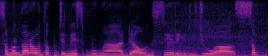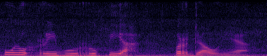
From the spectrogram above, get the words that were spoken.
Sementara untuk jenis bunga daun sirih dijual 10 ribu rupiah per daunnya.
